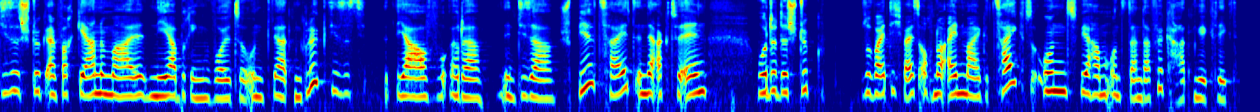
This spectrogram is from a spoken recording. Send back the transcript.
dieses Stück einfach gerne mal näher bringen wollte. Und wir hatten Glück, dieses Jahr oder in dieser Spielzeit, in der aktuellen, wurde das Stück soweit ich weiß, auch nur einmal gezeigt und wir haben uns dann dafür Karten geklickt.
